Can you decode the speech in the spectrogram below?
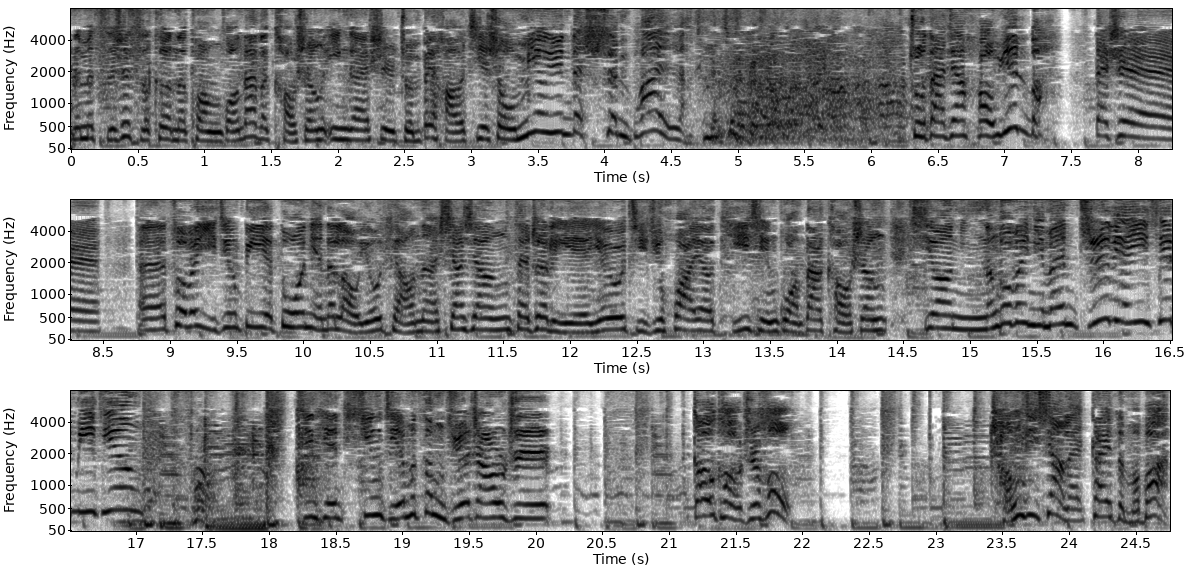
那么此时此刻呢，广广大的考生应该是准备好接受命运的审判了。祝大家好运吧！但是，呃，作为已经毕业多年的老油条呢，香香在这里也有几句话要提醒广大考生，希望你能够为你们指点一些迷津。今天听节目赠绝招之高考之后成绩下来该怎么办？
